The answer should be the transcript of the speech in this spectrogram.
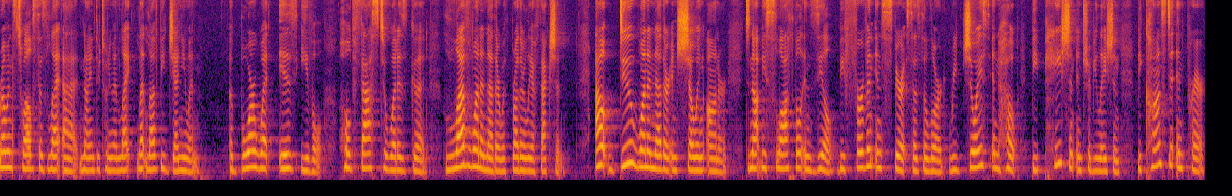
Romans 12 says, let, uh, 9 through 21, let, let love be genuine. Abhor what is evil. Hold fast to what is good. Love one another with brotherly affection. Outdo one another in showing honor. Do not be slothful in zeal. Be fervent in spirit, says the Lord. Rejoice in hope. Be patient in tribulation. Be constant in prayer.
